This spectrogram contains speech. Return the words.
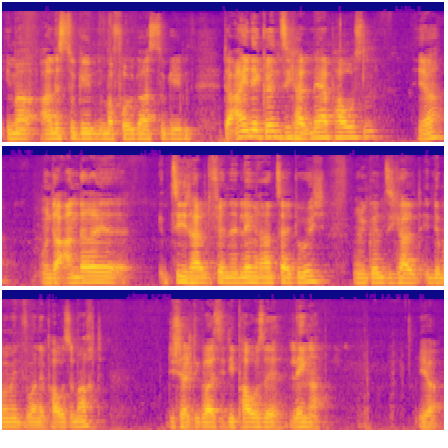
immer alles zu geben, immer Vollgas zu geben. Der eine gönnt sich halt mehr Pausen, ja, und der andere zieht halt für eine längere Zeit durch und gönnt sich halt in dem Moment, wo er eine Pause macht, die schaltet quasi die Pause länger. Ja.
